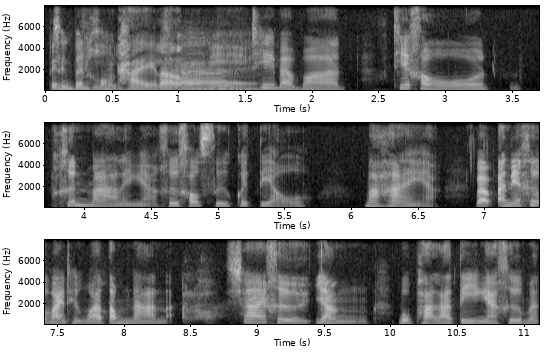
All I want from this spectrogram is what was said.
เป็นซึ่งเป็นของไทยเราใช่นี่ที่แบบว่าที่เขาขึ้นมาอะไรเงี้ย คือเขาซื้อก๋วยเตี๋ยวมาให้อะ แบบอันนี้คือหมายถึงว่าตำนานอะใช่คืออย่างบุพาราตรีเงี้ยคือมัน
